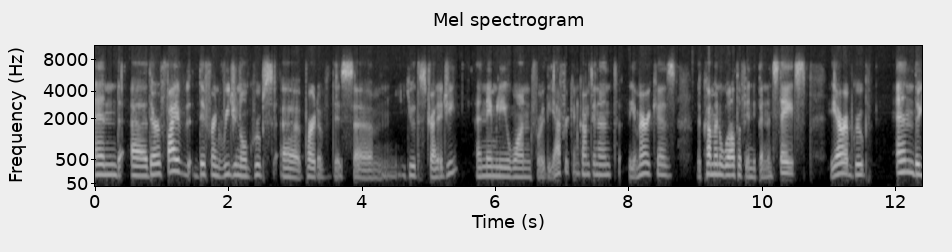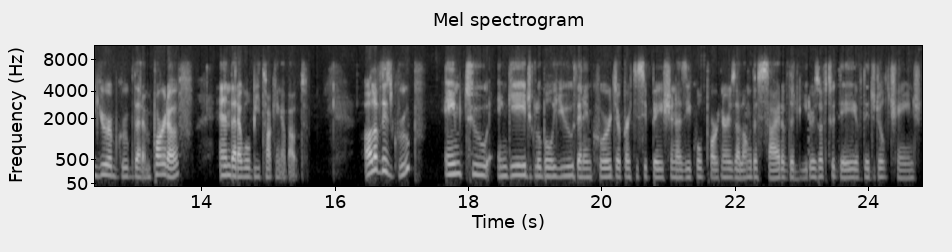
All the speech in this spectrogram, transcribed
And uh, there are five different regional groups uh, part of this um, youth strategy, and namely one for the African continent, the Americas, the Commonwealth of Independent States, the Arab group, and the Europe group that I'm part of, and that I will be talking about. All of this group aim to engage global youth and encourage their participation as equal partners along the side of the leaders of today of digital change,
